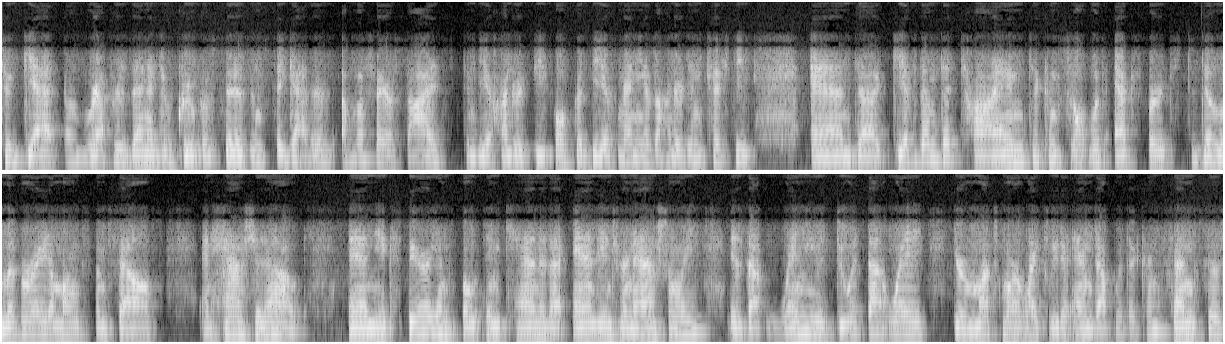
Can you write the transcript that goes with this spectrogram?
to get a representative group of citizens together of a fair size, can be 100 people, could be as many as 150, and uh, give them the time to consult with experts, to deliberate amongst themselves, and hash it out. And the experience both in Canada and internationally is that when you do it that way, you're much more likely to end up with a consensus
